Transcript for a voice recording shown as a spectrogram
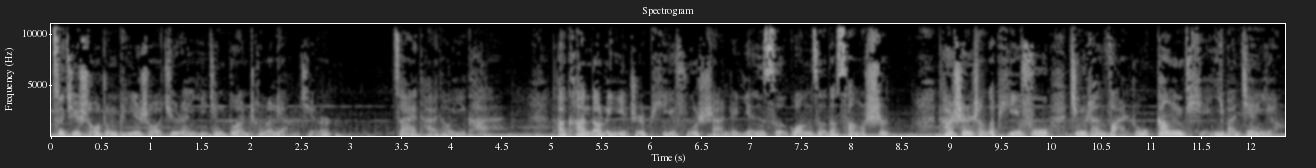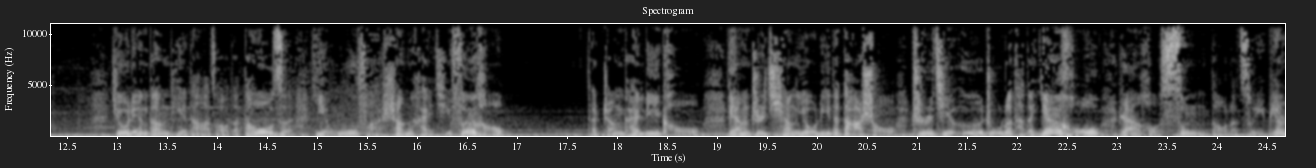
自己手中匕首居然已经断成了两截。再抬头一看，他看到了一只皮肤闪着银色光泽的丧尸。他身上的皮肤竟然宛如钢铁一般坚硬，就连钢铁打造的刀子也无法伤害其分毫。他张开利口，两只强有力的大手直接扼住了他的咽喉，然后送到了嘴边。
